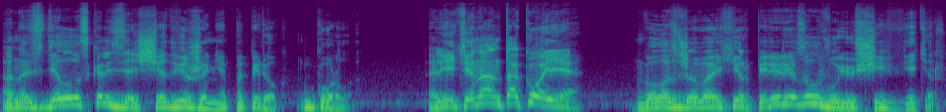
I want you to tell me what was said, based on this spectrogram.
Она сделала скользящее движение поперек горла. «Лейтенант такое!» Голос Джавахир перерезал воющий ветер,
